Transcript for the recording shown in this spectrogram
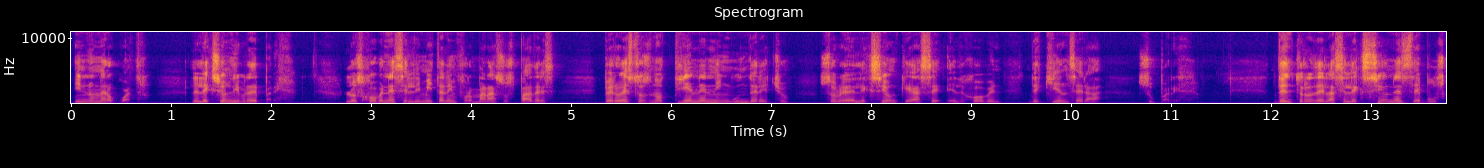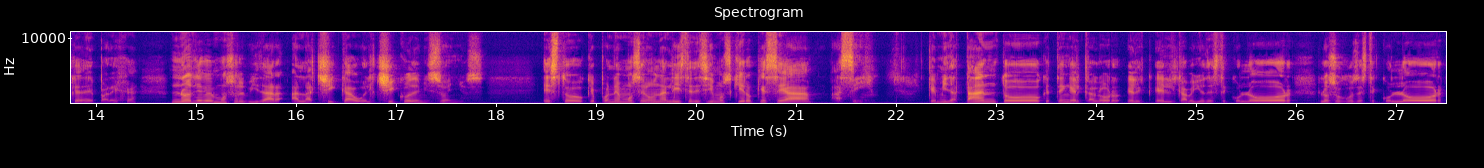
Y número 4. La elección libre de pareja. Los jóvenes se limitan a informar a sus padres, pero estos no tienen ningún derecho sobre la elección que hace el joven de quién será su pareja. Dentro de las elecciones de búsqueda de pareja, no debemos olvidar a la chica o el chico de mis sueños. Esto que ponemos en una lista y decimos quiero que sea así, que mida tanto, que tenga el, calor, el, cabello de este color, los ojos de este color,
